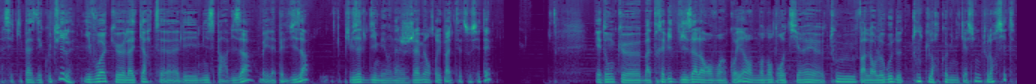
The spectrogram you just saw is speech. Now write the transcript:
bah, c'est qu'il passe des coups de fil. Il voit que la carte elle est mise par Visa, bah, il appelle Visa. Puis Visa lui dit mais on n'a jamais entendu parler de cette société. Et donc euh, bah, très vite Visa leur envoie un courrier en demandant de retirer euh, tout, leur logo de toute leur communication, de tout leur site.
